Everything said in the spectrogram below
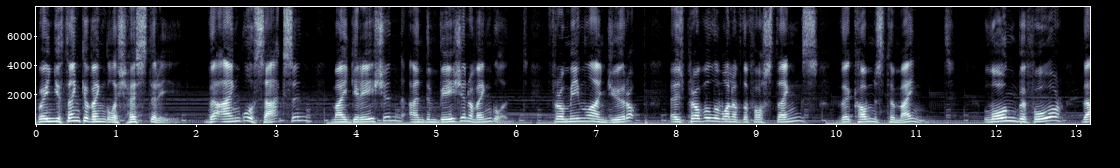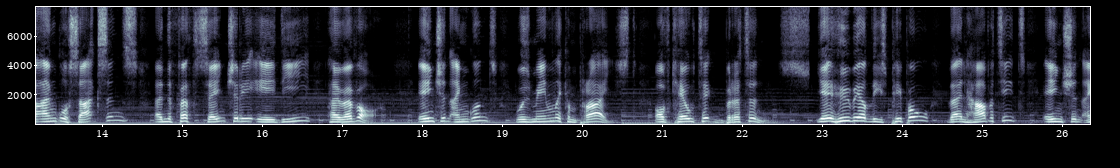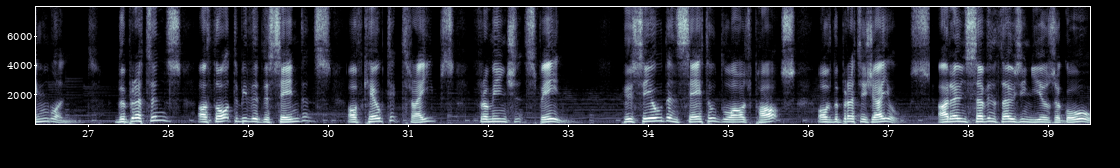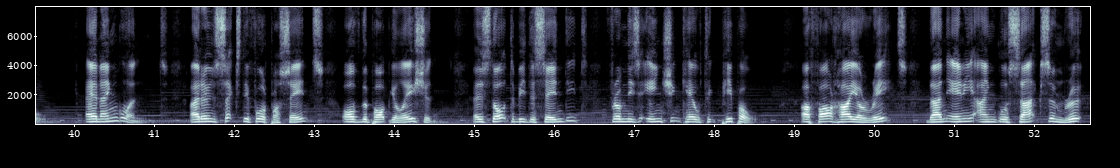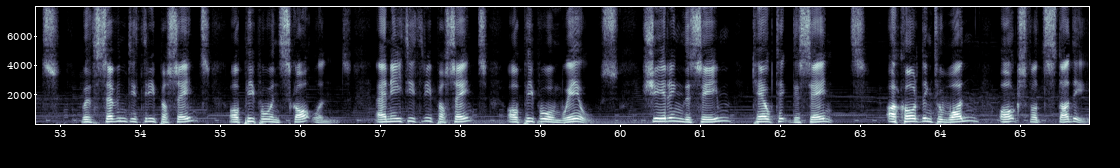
When you think of English history, the Anglo Saxon migration and invasion of England from mainland Europe is probably one of the first things that comes to mind. Long before the Anglo Saxons in the 5th century AD, however, ancient England was mainly comprised of Celtic Britons. Yet who were these people that inhabited ancient England? The Britons are thought to be the descendants of Celtic tribes from ancient Spain, who sailed and settled large parts of the British Isles around 7,000 years ago. In England, around 64% of the population is thought to be descended from these ancient Celtic people, a far higher rate than any Anglo Saxon root, with 73% of people in Scotland and 83% of people in Wales sharing the same Celtic descent, according to one Oxford study.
